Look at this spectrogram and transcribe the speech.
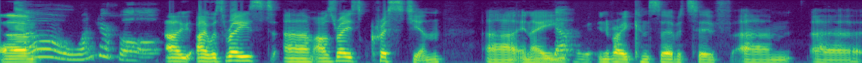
um, oh, wonderful. I, I was raised um, I was raised Christian uh, in a Yep. in a very conservative um, uh,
